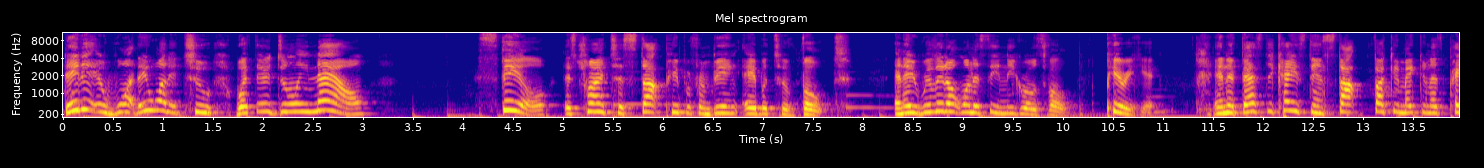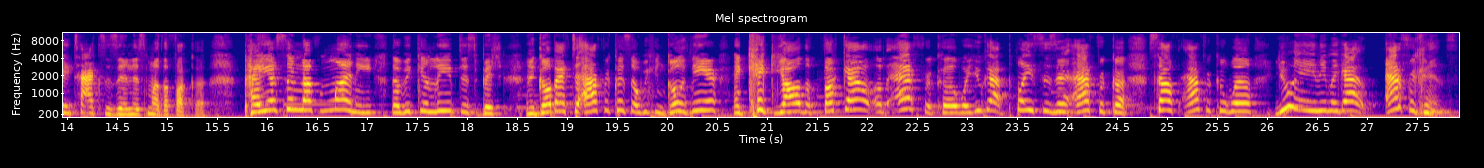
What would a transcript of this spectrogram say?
They didn't want, they wanted to, what they're doing now still is trying to stop people from being able to vote. And they really don't want to see Negroes vote, period. And if that's the case, then stop fucking making us pay taxes in this motherfucker. Pay us enough money that we can leave this bitch and go back to Africa so we can go there and kick y'all the fuck out of Africa where you got places in Africa, South Africa, well, you ain't even got Africans.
